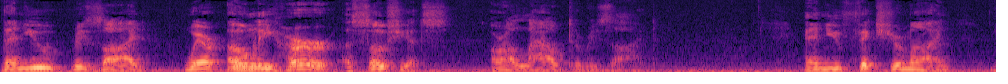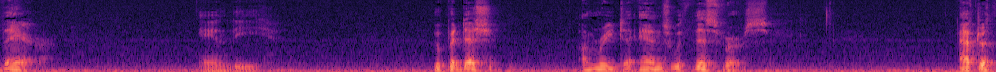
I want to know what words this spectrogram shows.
then you reside where only her associates are allowed to reside. And you fix your mind there. And the Upadesha Amrita ends with this verse. After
